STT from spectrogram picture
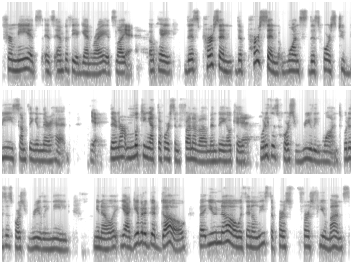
for me it's it's empathy again right? It's like Yeah. okay this person the person wants this horse to be something in their head yeah they're not looking at the horse in front of them and being okay Yeah. what does this horse really want what does this horse really need you know yeah give it a good go but you know within at least the first first few months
